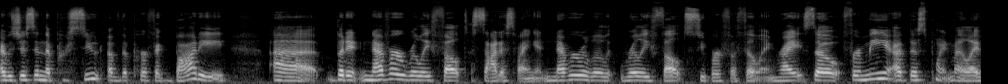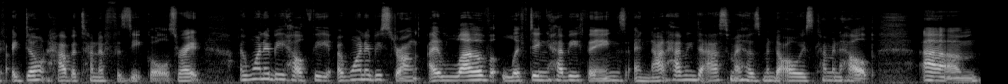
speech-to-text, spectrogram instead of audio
I was just in the pursuit of the perfect body. Uh, but it never really felt satisfying. It never really, really felt super fulfilling, right? So for me at this point in my life, I don't have a ton of physique goals, right? I want to be healthy. I want to be strong. I love lifting heavy things and not having to ask my husband to always come and help. Um,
